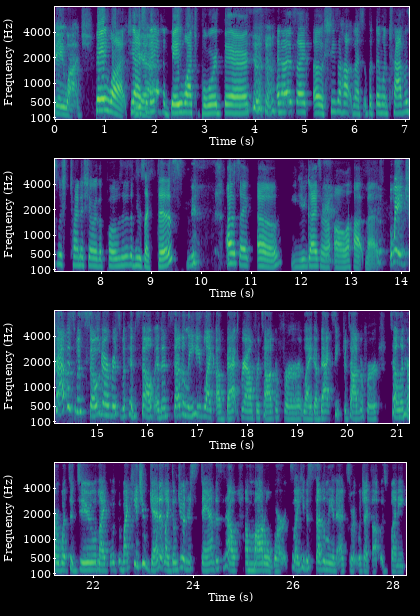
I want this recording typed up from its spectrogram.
Baywatch. Baywatch, yeah. yeah. So they have the Baywatch board there. and I was like, oh, she's a hot mess. But then when Travis was trying to show her the poses and he was like, this, I was like, oh, you guys are all a hot mess. Wait, Travis was so nervous with himself, and then suddenly he's like a background photographer, like a backseat photographer, telling her what to do. Like, why can't you get it? Like, don't you understand? This is how a model works. Like, he was suddenly an expert, which I thought was funny,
